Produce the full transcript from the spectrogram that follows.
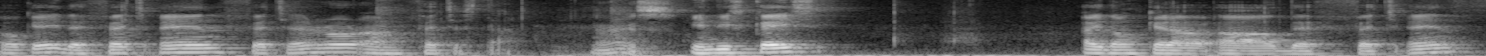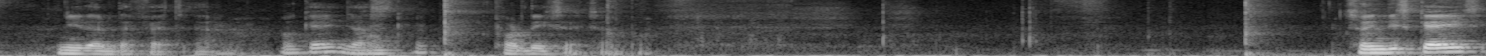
Okay, the fetch end, fetch error, and fetch start. Nice. In this case, I don't care about the fetch end, neither the fetch error. Okay, just Okay. for this example. So in this case,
